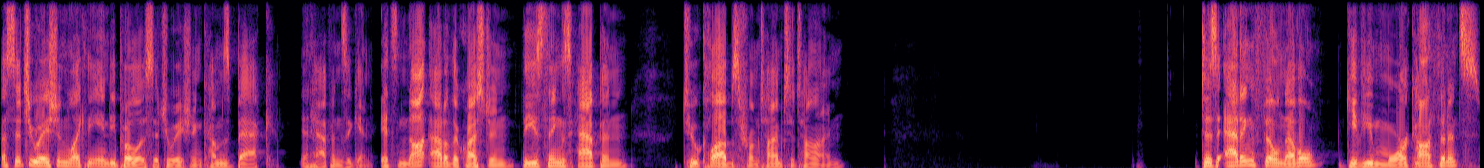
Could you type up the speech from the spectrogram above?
a situation like the Andy Polo situation comes back and happens again. It's not out of the question. These things happen to clubs from time to time. Does adding Phil Neville give you more confidence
